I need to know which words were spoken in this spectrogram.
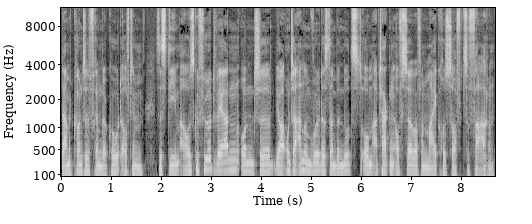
Damit konnte fremder Code auf dem System ausgeführt werden und äh, ja, unter anderem wurde das dann benutzt, um Attacken auf Server von Microsoft zu fahren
